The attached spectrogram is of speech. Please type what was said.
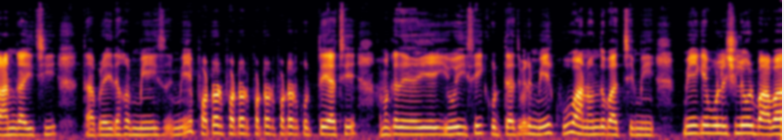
গান গাইছি। তারপরে এই দেখো মেয়ে মেয়ে ফটর ফটর ফটর ফটর করতে আছে। আমাকে এই, ওই সেই করতে আছে। মানে মেয়ের খুব আনন্দ পাচ্ছে মেয়ে। মেয়েকে বলেছিল, ওর বাবা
